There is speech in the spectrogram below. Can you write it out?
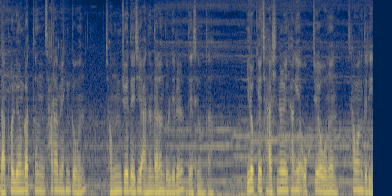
나폴레옹 같은 사람의 행동은 정죄되지 않는다는 논리를 내세운다. 이렇게 자신을 향해 옥죄어오는 상황들이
